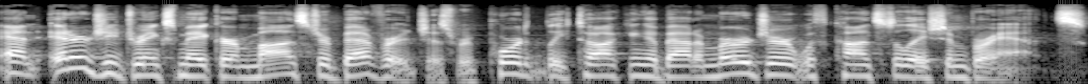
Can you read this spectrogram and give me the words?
And energy drinks maker Monster Beverage is reportedly talking about a merger with Constellation Brands.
